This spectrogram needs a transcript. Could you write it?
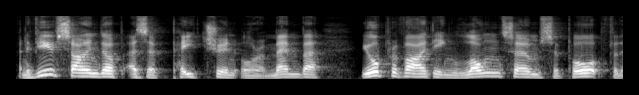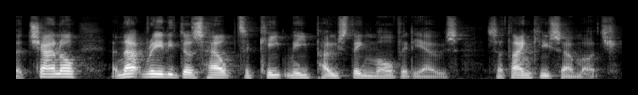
And if you've signed up as a patron or a member, you're providing long term support for the channel, and that really does help to keep me posting more videos. So thank you so much.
